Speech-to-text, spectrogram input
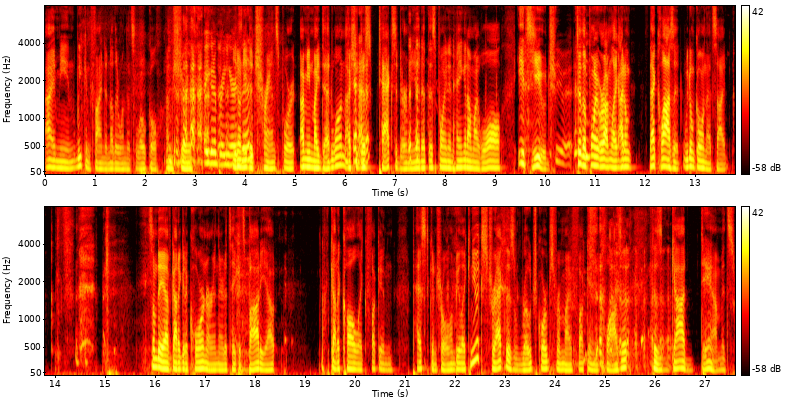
I mean, we can find another one that's local. I'm sure. Are you gonna bring yours you don't in? need to transport. I mean, my dead one. I should just taxidermy it at this point and hang it on my wall. It's huge it. to the point where I'm like, I don't. That closet, we don't go on that side. Someday I've got to get a coroner in there to take its body out. I got to call like fucking pest control and be like, "Can you extract this roach corpse from my fucking closet?" Because god damn, it's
